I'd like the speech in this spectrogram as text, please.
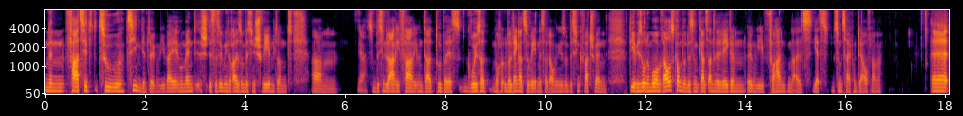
ein Fazit zu ziehen gibt irgendwie, weil im Moment ist das irgendwie noch alles so ein bisschen schwebend und ähm, ja, so ein bisschen Larifari und darüber jetzt größer noch oder länger zu reden, ist halt auch irgendwie so ein bisschen Quatsch, wenn die Episode morgen rauskommt und es sind ganz andere Regeln irgendwie vorhanden als jetzt zum Zeitpunkt der Aufnahme. Äh,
